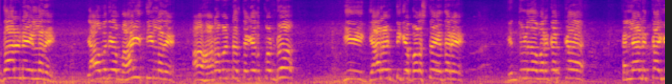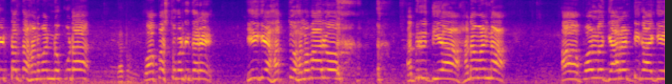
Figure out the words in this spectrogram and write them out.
ಉದಾಹರಣೆ ಇಲ್ಲದೆ, ಯಾವುದೇ ಮಾಹಿತಿ ಇಲ್ಲದೆ ಆ ಹಣವನ್ನು ತೆಗೆದುಕೊಂಡು ಈ ಗ್ಯಾರಂಟಿಗೆ ಬಳಸ್ತಾ ಇದ್ದಾರೆ. ಹಿಂದುಳಿದ ವರ್ಗಕ್ಕೆ ಕಲ್ಯಾಣಕ್ಕಾಗಿ ಇಟ್ಟಂತ ಹಣವನ್ನು ಕೂಡ ವಾಪಸ್ ತಗೊಂಡಿದ್ದಾರೆ. ಹೀಗೆ ಹತ್ತು ಹಲವಾರು ಅಭಿವೃದ್ಧಿಯ ಹಣವನ್ನ ಆ ಪೊಳ್ಳು ಗ್ಯಾರಂಟಿಗಾಗಿ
